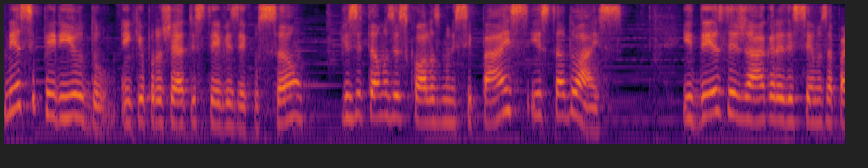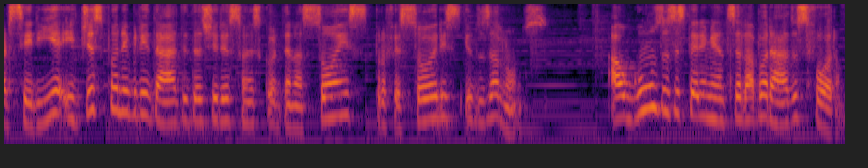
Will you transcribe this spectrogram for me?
Nesse período em que o projeto esteve em execução, visitamos escolas municipais e estaduais. E desde já agradecemos a parceria e disponibilidade das direções, coordenações, professores e dos alunos. Alguns dos experimentos elaborados foram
